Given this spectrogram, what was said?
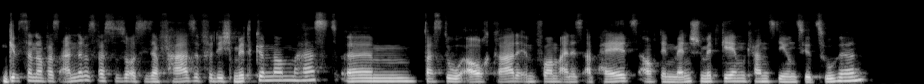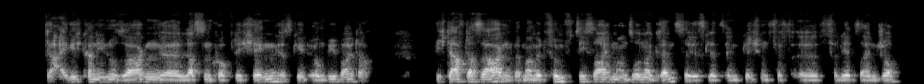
Gibt es da noch was anderes, was du so aus dieser Phase für dich mitgenommen hast, ähm, was du auch gerade in Form eines Appells auch den Menschen mitgeben kannst, die uns hier zuhören? Ja, eigentlich kann ich nur sagen, äh, lass den Kopf nicht hängen, es geht irgendwie weiter. Ich darf das sagen, wenn man mit 50, sage ich mal, an so einer Grenze ist letztendlich und äh, verliert seinen Job,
